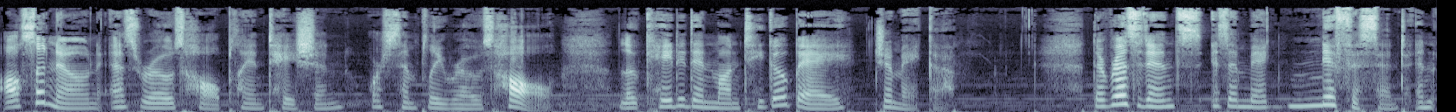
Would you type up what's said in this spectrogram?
also known as Rose Hall Plantation or simply Rose Hall, located in Montego Bay, Jamaica. The residence is a magnificent and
